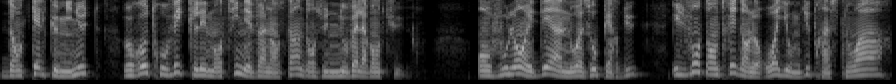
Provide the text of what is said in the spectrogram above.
Dans quelques minutes, retrouvez Clémentine et Valentin dans une nouvelle aventure. En voulant aider un oiseau perdu, ils vont entrer dans le royaume du prince noir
